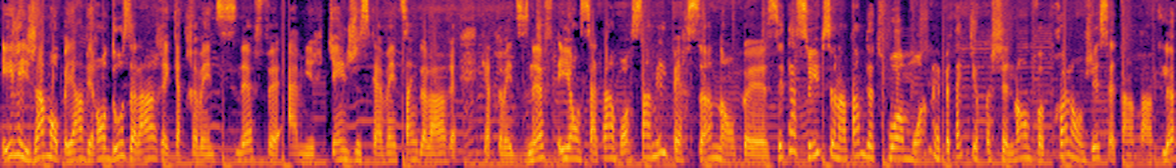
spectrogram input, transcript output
Et les gens vont payer environ 12,99 américains jusqu'à 25,99 Et on s'attend à voir 100 000 personnes. Donc, c'est à suivre. C'est une entente de trois mois, mais peut-être que prochainement, on va prolonger cette entente-là.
